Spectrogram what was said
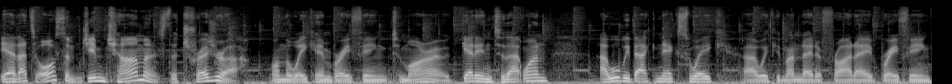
Yeah, that's awesome. Jim Chalmers, the treasurer, on the weekend briefing tomorrow. Get into that one. Uh, we'll be back next week uh, with your Monday to Friday briefing.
